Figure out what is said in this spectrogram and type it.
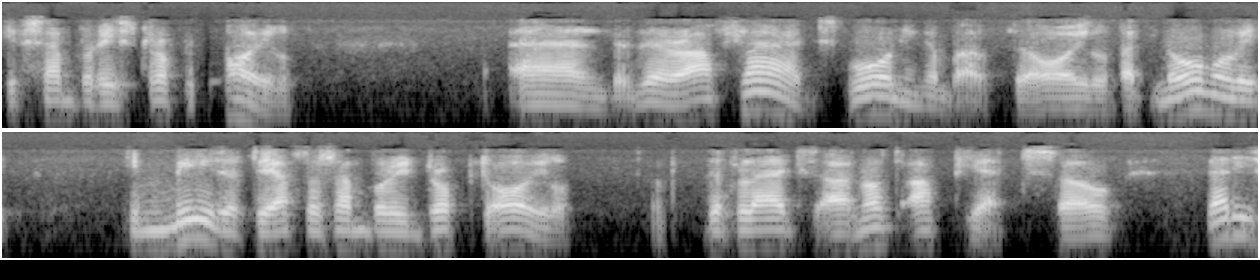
If somebody's dropping oil, and there are flags warning about the oil, but normally, immediately after somebody dropped oil, the flags are not up yet. So that is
